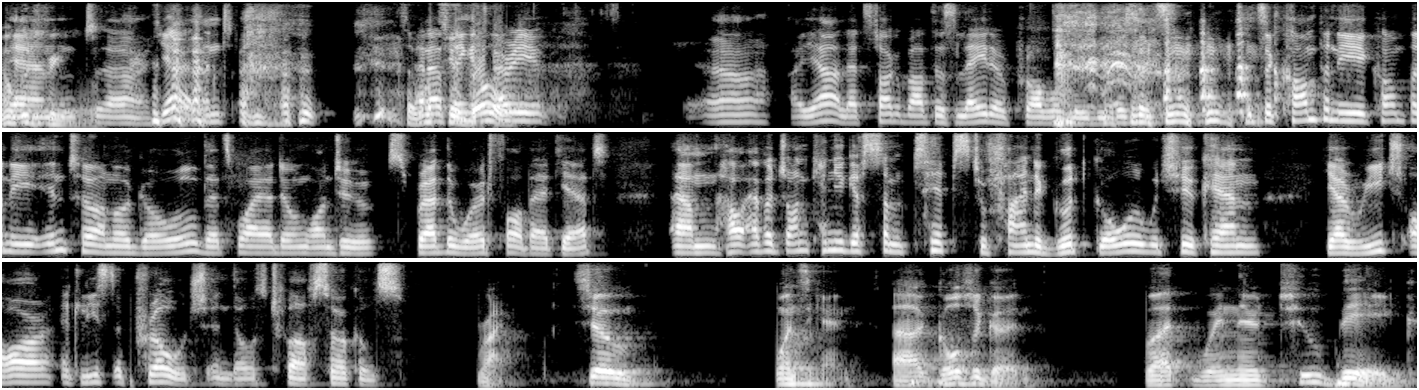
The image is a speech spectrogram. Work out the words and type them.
Oh, and uh, yeah, and, so and I think it's very uh, yeah, let's talk about this later, probably because it's it's a company company internal goal. That's why I don't want to spread the word for that yet. Um, however, John, can you give some tips to find a good goal which you can, yeah, reach or at least approach in those twelve circles? Right. So, once again, uh, goals are good, but when they're too big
